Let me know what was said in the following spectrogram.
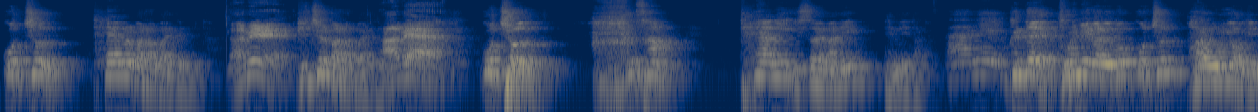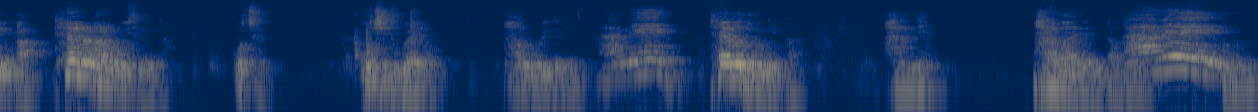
꽃은 태양을 바라봐야 됩니다. 아멘. 빛을 바라봐야 됩니다. 아멘. 꽃은 항상 태양이 있어야만이 됩니다. 아멘. 근데 구름이 가려도 꽃은 바라보는 게 어디입니까? 태양을 바라보고 있습니다. 꽃은. 꽃이 누구예요? 바로 우리들입니다. 아멘. 태양은 누굽니까? 하나님. 바라봐야 됩니다. 우리는. 아멘.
